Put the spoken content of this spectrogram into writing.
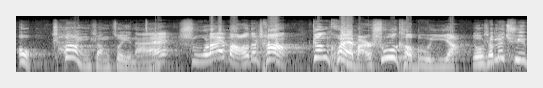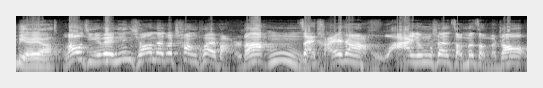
哦，唱上最难，哎，数来宝的唱跟快板书可不一样。有什么区别呀？老几位，您瞧那个唱快板的，嗯在台上华蓥山怎么怎么着，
